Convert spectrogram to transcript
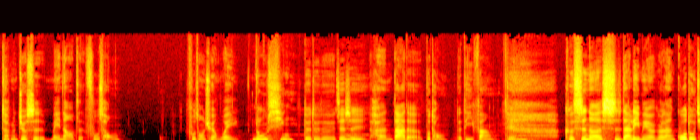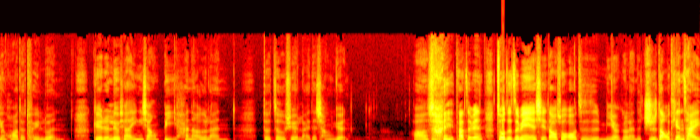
他们就是没脑子，服从，服从权威，奴性。对对对，这是很大的不同的地方。对。可是呢，史丹利·米尔格兰过度简化的推论，给人留下的印象比汉娜·厄兰的哲学来的长远啊！所以他这边作者这边也写到说，哦，这是米尔格兰的指导天才，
